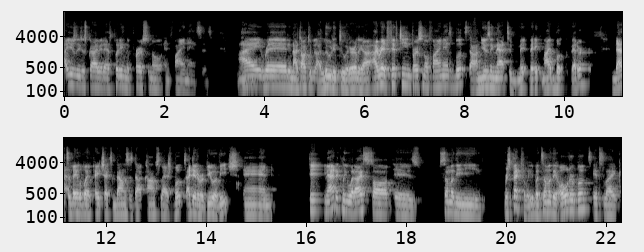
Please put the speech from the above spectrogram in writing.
I usually describe it as putting the personal and finances. I read, and I talked to, I alluded to it earlier. I read 15 personal finance books. I'm using that to make my book better. That's available at paychecksandbalances.com slash books. I did a review of each. And thematically, what I saw is some of the respectfully, but some of the older books, it's like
